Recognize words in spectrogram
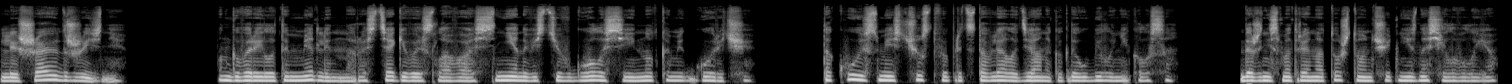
лишают жизни. Он говорил это медленно, растягивая слова, с ненавистью в голосе и нотками горечи. Такую смесь чувств и представляла Диана, когда убила Николаса, даже несмотря на то, что он чуть не изнасиловал ее.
